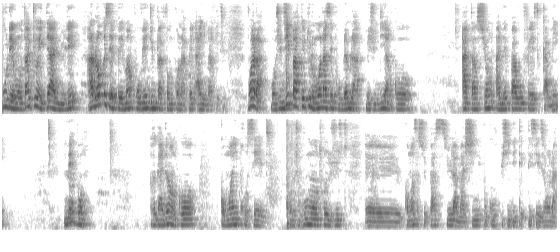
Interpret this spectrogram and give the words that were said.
pour des montants qui ont été annulés alors que ces paiements proviennent d'une plateforme qu'on appelle AI Marketing. Voilà. Bon, je ne dis pas que tout le monde a ces problèmes-là, mais je dis encore attention à ne pas vous faire scammer. Mais bon, regardez encore comment ils procèdent. Donc, je vous montre juste euh, comment ça se passe sur la machine pour que vous puissiez détecter ces gens-là.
